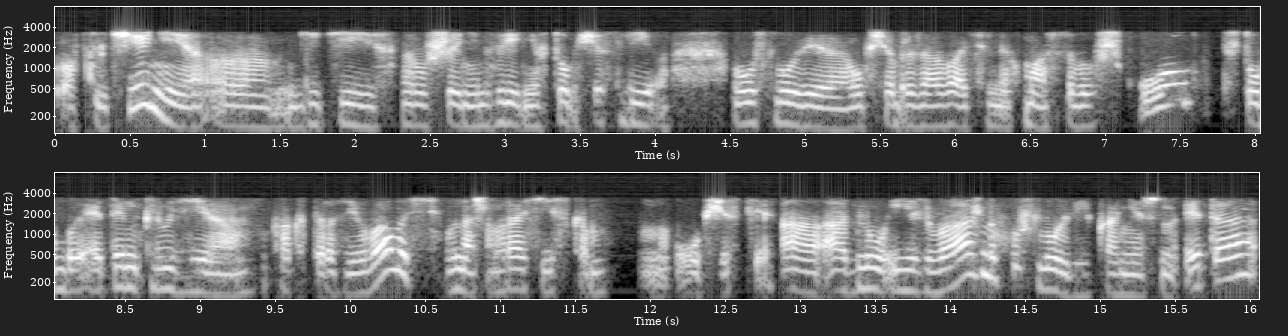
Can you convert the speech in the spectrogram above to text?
о включении э, детей с нарушением зрения, в том числе в условия общеобразовательных массовых школ, чтобы эта инклюзия как-то развивалась в нашем российском обществе. А одно из важных условий, конечно, это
